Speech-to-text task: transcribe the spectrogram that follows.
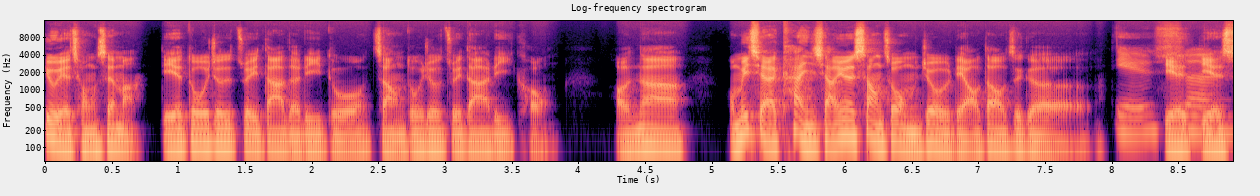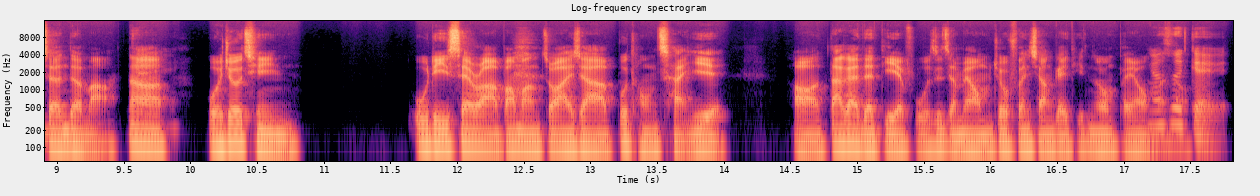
又也重生嘛，跌多就是最大的利多，涨多就是最大的利空。好，那我们一起来看一下，因为上周我们就有聊到这个跌跌跌升的嘛，那我就请无敌 Sarah 帮忙抓一下不同产业啊，大概的跌幅是怎么样，我们就分享给听众朋友们。应该是给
